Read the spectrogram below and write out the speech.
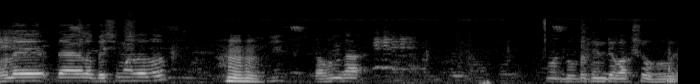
হলে দেখা গেল বেশি মাল হলো। হুম হুম। তখন গা তোমার দুটো তিনটে বাক্স হবে।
